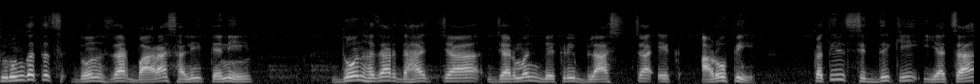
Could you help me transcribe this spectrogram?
तुरुंगातच दोन हजार बारा साली त्यांनी दोन हजार दहाच्या जर्मन बेकरी ब्लास्टचा एक आरोपी कतील सिद्दीकी याचा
